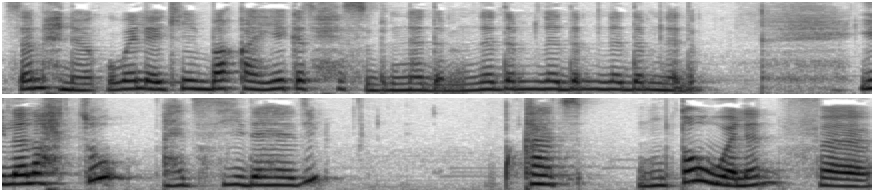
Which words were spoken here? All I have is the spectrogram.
سامحناك ولكن باقا هي كتحس بالندم ندم ندم ندم ندم. إلا لاحظتوا هاد السيدة هادي بقات مطولا في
